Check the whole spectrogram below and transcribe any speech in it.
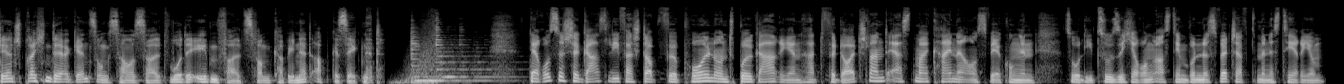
Der entsprechende Ergänzungshaushalt wurde ebenfalls vom Kabinett abgesegnet. Der russische Gaslieferstopp für Polen und Bulgarien hat für Deutschland erstmal keine Auswirkungen, so die Zusicherung aus dem Bundeswirtschaftsministerium.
